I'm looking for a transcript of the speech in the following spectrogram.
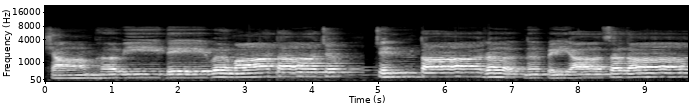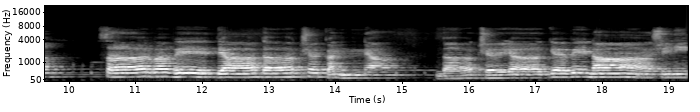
शाम्भवी देवमाता च चिन्तारत्नप्रिया सदा। सर्वविद्या दक्षकन्या दक्षयज्ञविनाशिनी।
